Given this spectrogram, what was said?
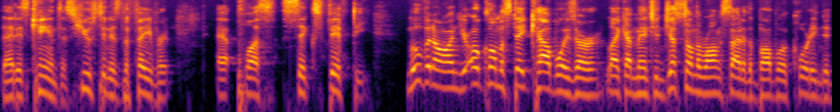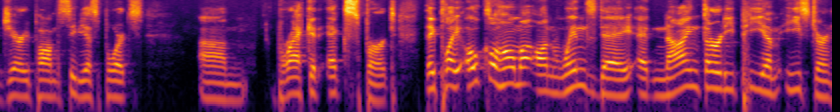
That is Kansas. Houston is the favorite at plus 650. Moving on, your Oklahoma State Cowboys are, like I mentioned, just on the wrong side of the bubble, according to Jerry Palm, the CBS Sports um, bracket expert. They play Oklahoma on Wednesday at 9:30 p.m. Eastern.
